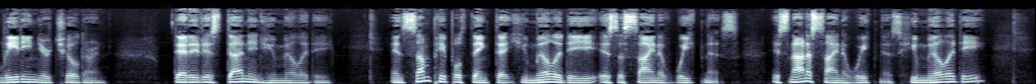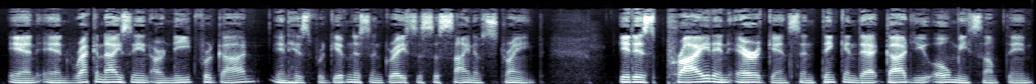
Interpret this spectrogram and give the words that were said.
leading your children, that it is done in humility and some people think that humility is a sign of weakness. It's not a sign of weakness. Humility and, and recognizing our need for God and His forgiveness and grace is a sign of strength. It is pride and arrogance and thinking that, God, you owe me something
